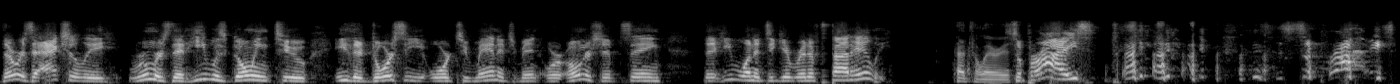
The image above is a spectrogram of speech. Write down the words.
there was actually rumors that he was going to either Dorsey or to management or ownership saying that he wanted to get rid of Todd Haley. That's hilarious. Surprise! Surprise!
